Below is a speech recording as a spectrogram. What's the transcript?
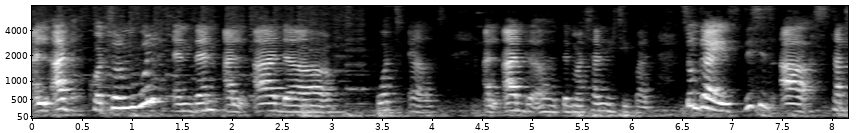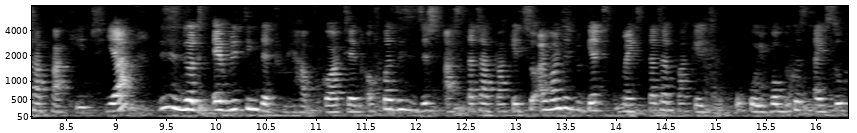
i'll add cotton wool and then i'll add uh, what else I'll add uh, the maternity part So guys, this is a starter package. Yeah, this is not everything that we have gotten. Of course, this is just a starter package. So I wanted to get my starter package because I saw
